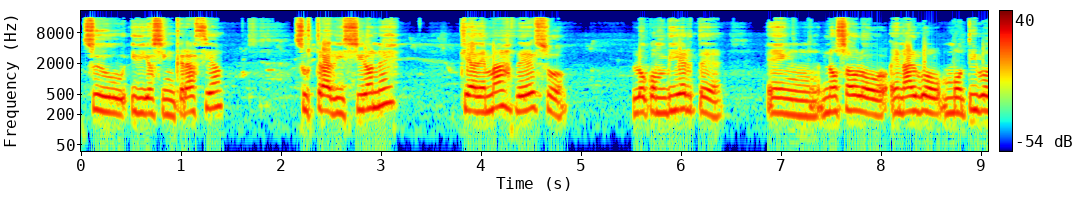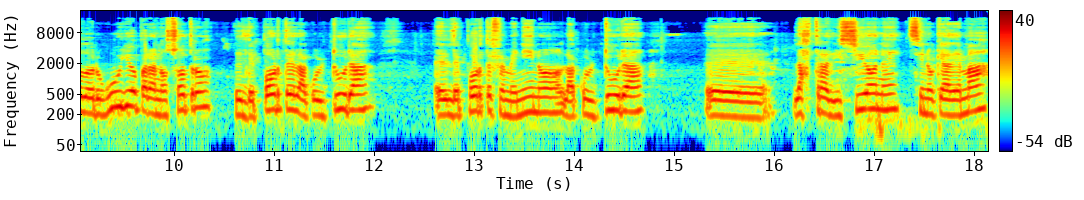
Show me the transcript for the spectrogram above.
su idiosincrasia, sus tradiciones, que además de eso lo convierte en no solo en algo motivo de orgullo para nosotros, el deporte, la cultura, el deporte femenino, la cultura, eh, las tradiciones, sino que además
